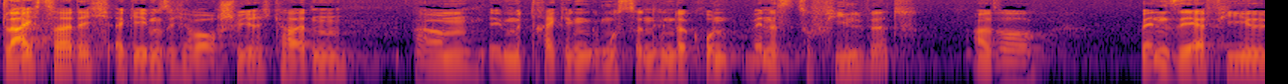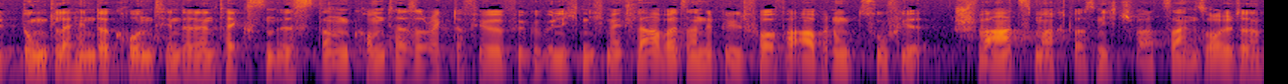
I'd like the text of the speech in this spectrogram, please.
Gleichzeitig ergeben sich aber auch Schwierigkeiten ähm, eben mit dreckigen, gemusterten Hintergrund, wenn es zu viel wird. Also wenn sehr viel dunkler Hintergrund hinter den Texten ist, dann kommt Tesseract dafür für gewöhnlich nicht mehr klar, weil seine Bildvorverarbeitung zu viel schwarz macht, was nicht schwarz sein sollte.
